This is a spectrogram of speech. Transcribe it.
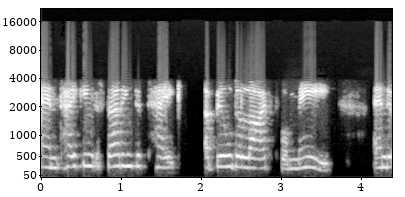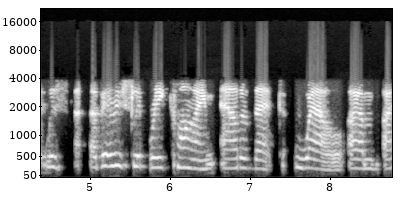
and taking, starting to take a builder life for me. And it was a very slippery climb out of that well. Um, I,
